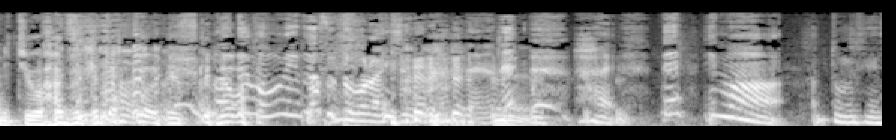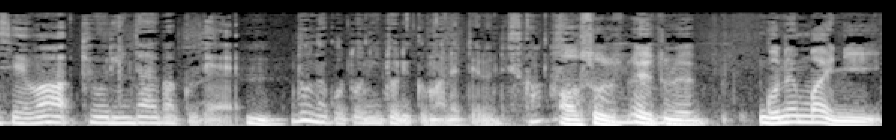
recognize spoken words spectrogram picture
道を外れた方ですけどまあ、でも目指すところは一緒だみたいなね。はい。で今富先生は京林大学でどんなことに取り組まれてるんですか？うん、あそうです。えっ、ー、とね5年前に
